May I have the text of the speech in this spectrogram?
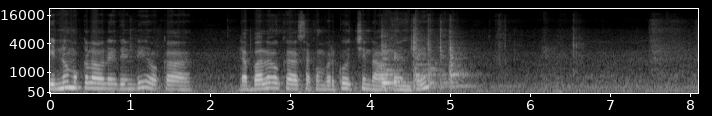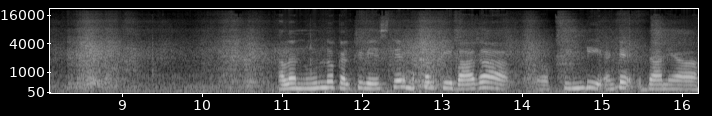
ఎన్నో ముక్కలు అవ్వలేదండి. ఒక డబ్బాలో ఒక సగం వరకు వచ్చింది ఆవకాయ అంతే. అలా నూనెలో కలిపి వేస్తే ముక్కలకి బాగా పిండి అంటే దాని ఆ-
